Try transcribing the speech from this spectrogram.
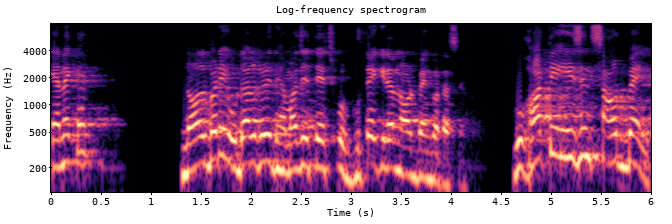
কেনেকে? নলবাৰী ওদালগুৰি ধেমাজি তেজপুৰ গোটেইকেইটা নৰ্থ বেংকত আছে। Guwahati is in south bank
